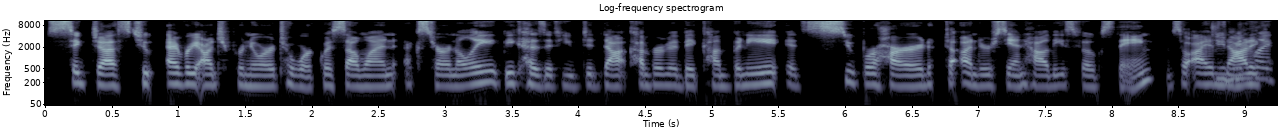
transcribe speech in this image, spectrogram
suggest to every entrepreneur to work with someone externally because if you did not come from a big company, it's super hard to understand how these folks think. So I'm not a- like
